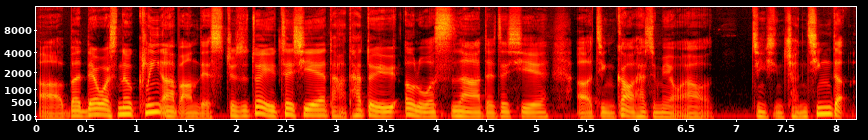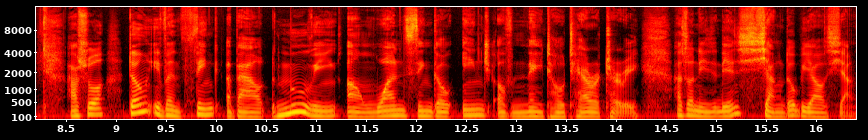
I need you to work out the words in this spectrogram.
呃，But there was no clean up on this，就是对于这些他他对于俄罗斯啊的这些呃警告，他是没有要。进行澄清的。他说：“Don't even think about moving on one single inch of NATO territory。”他说：“你连想都不要想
